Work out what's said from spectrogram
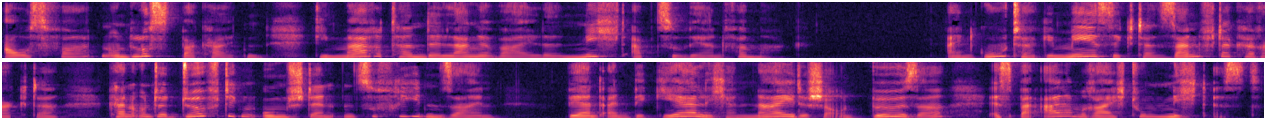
Ausfahrten und Lustbarkeiten, die marternde Langeweile nicht abzuwehren vermag. Ein guter, gemäßigter, sanfter Charakter kann unter dürftigen Umständen zufrieden sein, während ein begehrlicher, neidischer und böser es bei allem Reichtum nicht ist.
